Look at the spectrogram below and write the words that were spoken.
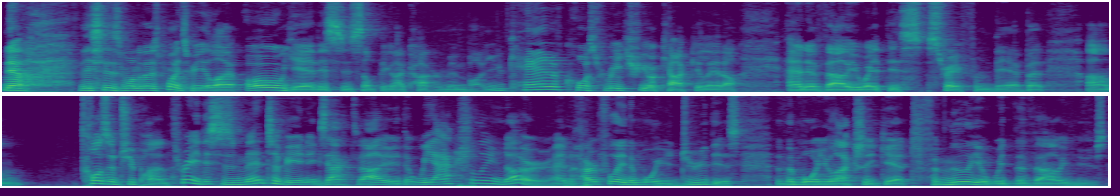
Now, this is one of those points where you're like, oh yeah, this is something I can't remember. You can, of course, reach for your calculator and evaluate this straight from there, but um, cos of 2 pi on 3, this is meant to be an exact value that we actually know. And hopefully the more you do this, the more you'll actually get familiar with the values.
